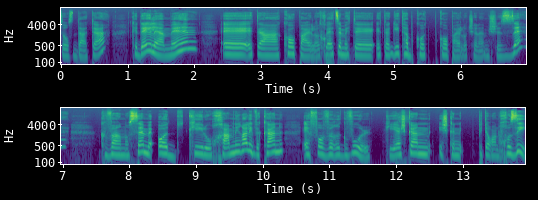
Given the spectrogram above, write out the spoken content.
source data, כדי לאמן את ה-co-pilot, Co- בעצם את, אה, את הגיטהאב co-pilot שלהם, שזה כבר נושא מאוד כאילו חם נראה לי, וכאן איפה עובר הגבול? כי יש כאן, יש כאן פתרון חוזי.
